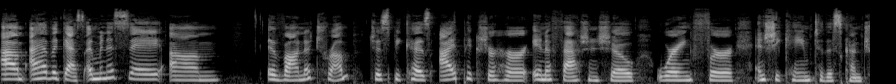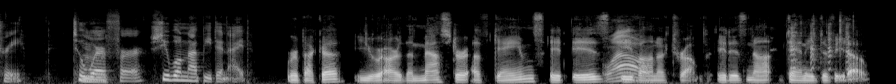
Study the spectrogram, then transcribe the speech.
um, I have a guess. I'm going to say um, Ivana Trump, just because I picture her in a fashion show wearing fur, and she came to this country to wear hmm. fur. She will not be denied. Rebeca, you are the master of games. It is Wow. Ivana Trump. It is not Danny DeVito.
